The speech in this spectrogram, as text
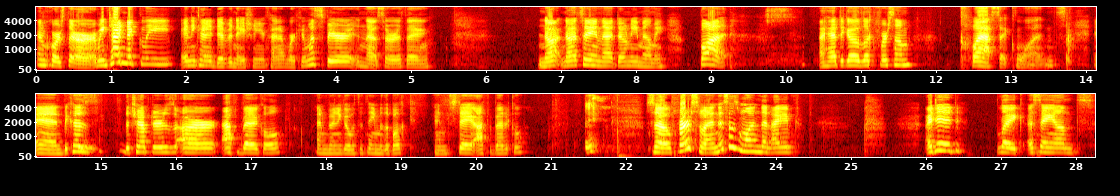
And of course, there are. I mean, technically, any kind of divination, you're kind of working with spirit and that sort of thing. Not not saying that. Don't email me. But I had to go look for some classic ones. And because the chapters are alphabetical, I'm going to go with the theme of the book and stay alphabetical. so, first one, this is one that I I did like a séance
